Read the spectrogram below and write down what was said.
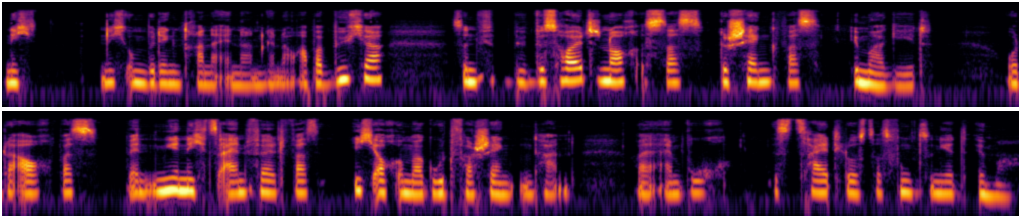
nicht nicht unbedingt dran erinnern, genau. Aber Bücher sind bis heute noch ist das Geschenk, was immer geht. Oder auch was, wenn mir nichts einfällt, was ich auch immer gut verschenken kann. Weil ein Buch ist zeitlos, das funktioniert immer.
